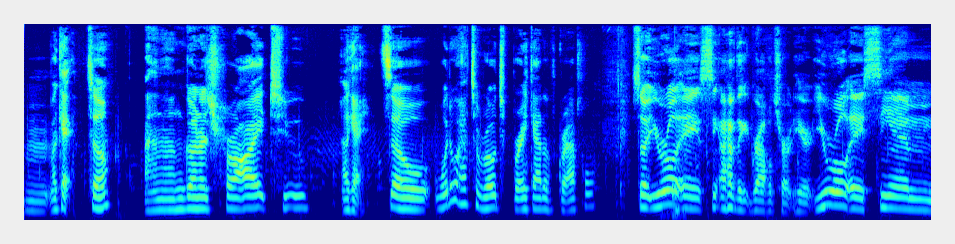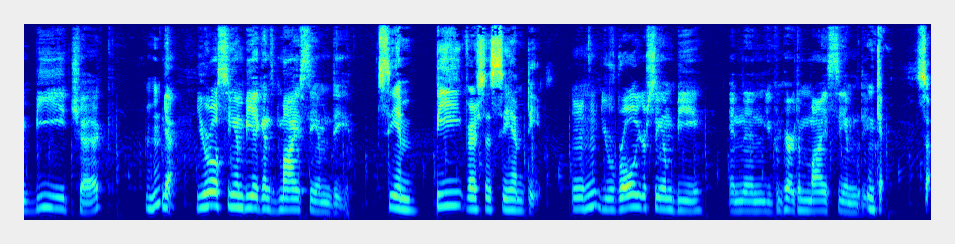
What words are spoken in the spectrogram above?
mm, okay, so I'm gonna try to. Okay, so what do I have to roll to break out of grapple? So you roll a. I have the grapple chart here. You roll a CMB check. Mhm. Yeah, you roll CMB against my CMD. CMB versus CMD. Mm-hmm. You roll your CMB and then you compare it to my CMD. Okay, so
